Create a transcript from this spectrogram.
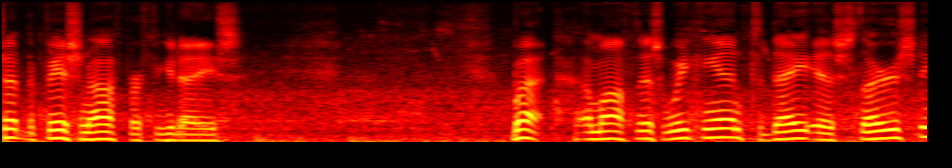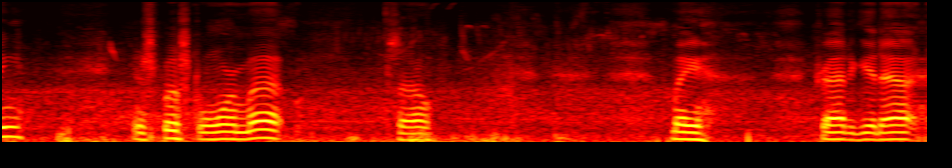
shut the fishing off for a few days. But I'm off this weekend. Today is Thursday. It's supposed to warm up. So may try to get out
